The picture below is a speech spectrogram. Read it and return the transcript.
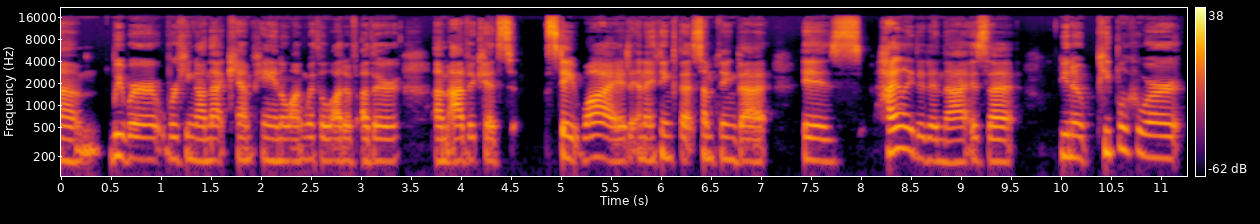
Um, we were working on that campaign along with a lot of other um, advocates statewide. And I think that something that is highlighted in that is that you know, people who are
